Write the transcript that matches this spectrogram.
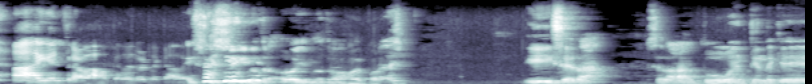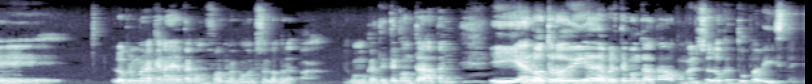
Ay, el trabajo, qué dolor de cabeza. Sí, lo tra oye, me lo trabajo es por eso. Y se da, se da. Tú entiendes que lo primero es que nadie está conforme con el sueldo que le pagan. Como que a ti te contratan y al otro día de haberte contratado con el sueldo que tú pediste,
